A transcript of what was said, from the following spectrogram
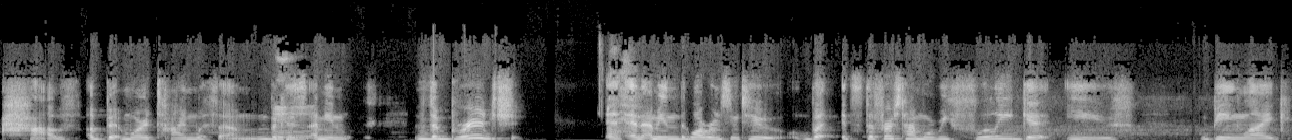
have a bit more time with them because Mhm. I mean the bridge and, and I mean the ballroom scene too, but it's the first time where we fully get Eve being like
